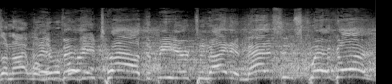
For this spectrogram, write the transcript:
This is a night we'll I am never very forget. proud to be here tonight at Madison Square Garden.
